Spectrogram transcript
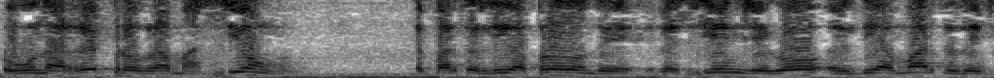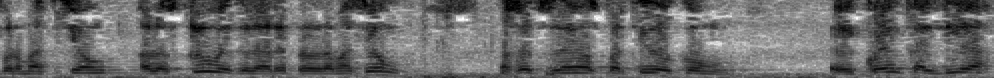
hubo una reprogramación de parte de Liga Pro donde recién llegó el día martes de información a los clubes de la reprogramación. Nosotros tenemos partido con eh, Cuenca el día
